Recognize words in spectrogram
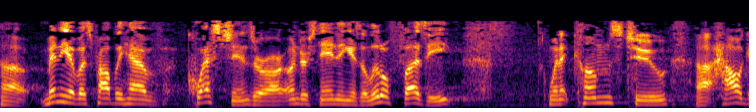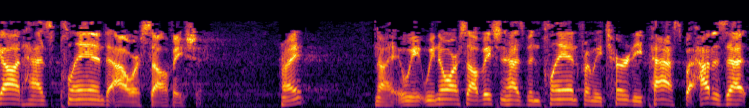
uh, many of us probably have questions, or our understanding is a little fuzzy when it comes to uh, how God has planned our salvation. Right? Now, we, we know our salvation has been planned from eternity past, but how does that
